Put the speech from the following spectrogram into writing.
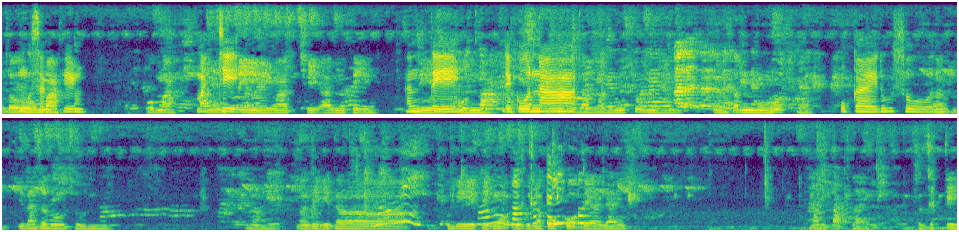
itu rumah rumah Maci. anti maci anti Anti. di kuna Di kuna. dalam dusun kan dalam muhut kan Ukai dusun. nah, kita sedusun nah nanti kita pergi tengok dia punya pokok dia guys mantap lah rezeki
